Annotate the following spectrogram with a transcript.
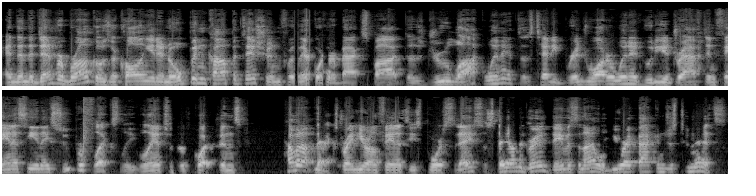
and then the Denver Broncos are calling it an open competition for their quarterback spot. Does Drew Lock win it? Does Teddy Bridgewater win it? Who do you draft in fantasy in a super flex league? We'll answer those questions coming up next, right here on Fantasy Sports Today. So stay on the grid. Davis and I will be right back in just two minutes.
